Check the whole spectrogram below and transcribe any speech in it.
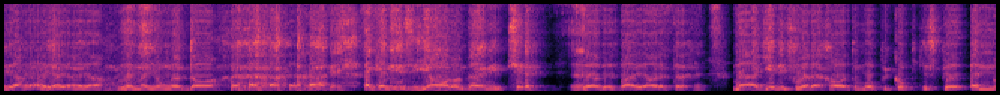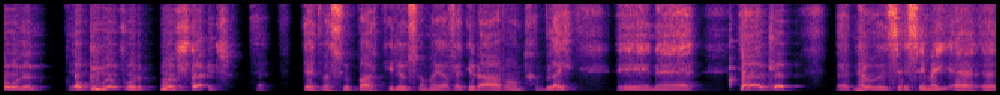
ja, ja, ja, ja, ja, in my jonger dag. Okay. ek kan nie eens die jaar onthou nie. Tje, Ja, dit is baie jare terug. Maar ek het die voorrecht gehad om op die kop te speel in Norden, op die hoof, hoofstage. Ja, dit was so paar kilo's van my af, ek het daar rond geblei, en uh, Ja, okay. uh, nou, sê, sê my, uh, uh,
